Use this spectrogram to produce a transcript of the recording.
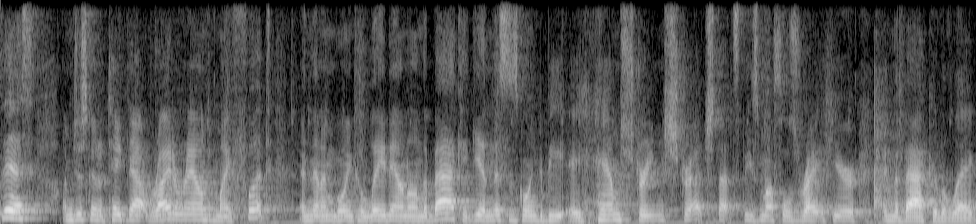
this, I'm just gonna take that right around my foot and then I'm going to lay down on the back. Again, this is going to be a hamstring stretch. That's these muscles right here in the back of the leg.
